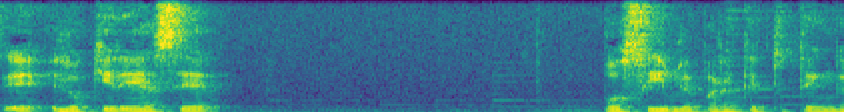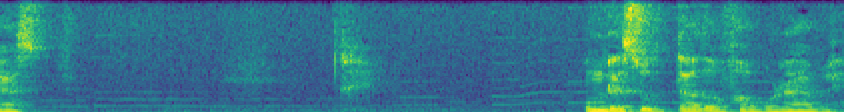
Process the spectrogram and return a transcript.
Eh, lo quiere hacer posible para que tú tengas un resultado favorable.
